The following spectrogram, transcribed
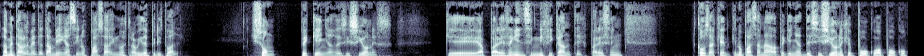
lamentablemente también así nos pasa en nuestra vida espiritual. Y son pequeñas decisiones que aparecen insignificantes, parecen cosas que, que no pasa nada, pequeñas decisiones que poco a poco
